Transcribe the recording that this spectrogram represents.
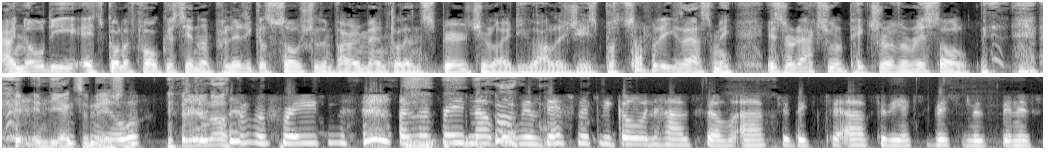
I know the it's going to focus in on political, social, environmental, and spiritual ideologies. But somebody has asked me, is there an actual picture of a rissole in the exhibition? No, I'm afraid, I'm afraid not. But we'll definitely go and have some after the after the exhibition is finished.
